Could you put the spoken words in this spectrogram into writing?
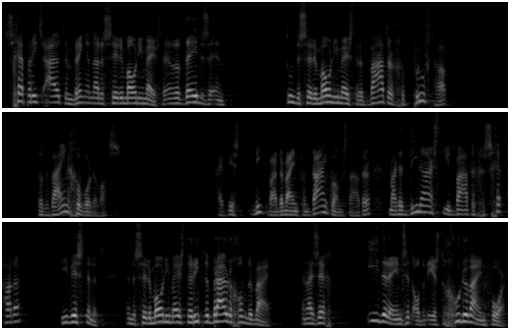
Schep er iets uit en breng het naar de ceremoniemeester. En dat deden ze. En toen de ceremoniemeester het water geproefd had, dat wijn geworden was. Hij wist niet waar de wijn vandaan kwam, staat er. Maar de dienaars die het water geschept hadden, die wisten het. En de ceremoniemeester riep de bruidegom erbij. En hij zegt, iedereen zet altijd eerst de goede wijn voor.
